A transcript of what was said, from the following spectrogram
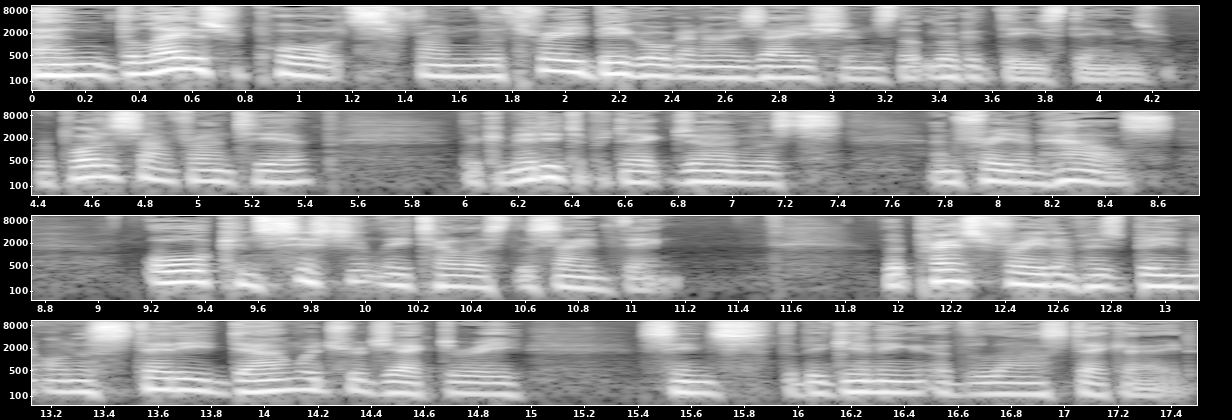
And the latest reports from the three big organisations that look at these things Reporters Sans Frontières, the Committee to Protect Journalists, and Freedom House all consistently tell us the same thing that press freedom has been on a steady downward trajectory since the beginning of the last decade,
